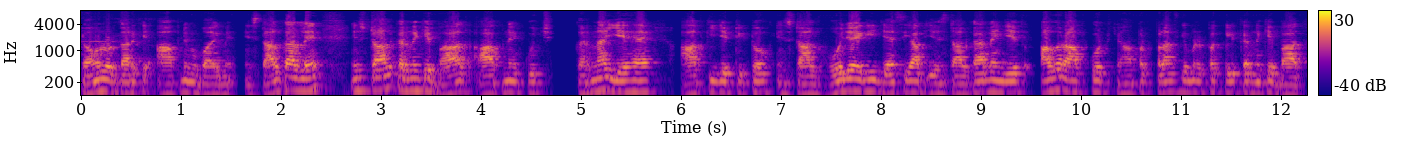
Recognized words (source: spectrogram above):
डाउनलोड करके आपने मोबाइल में इंस्टॉल कर लें। इंस्टॉल करने के बाद आपने कुछ करना यह है। आपकी ये टिकटॉक इंस्टॉल हो जाएगी, जैसे आप ये इंस्टॉल कर लेंगे तो अगर आपको यहाँ पर प्लस के बटन पर क्लिक करने के बाद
